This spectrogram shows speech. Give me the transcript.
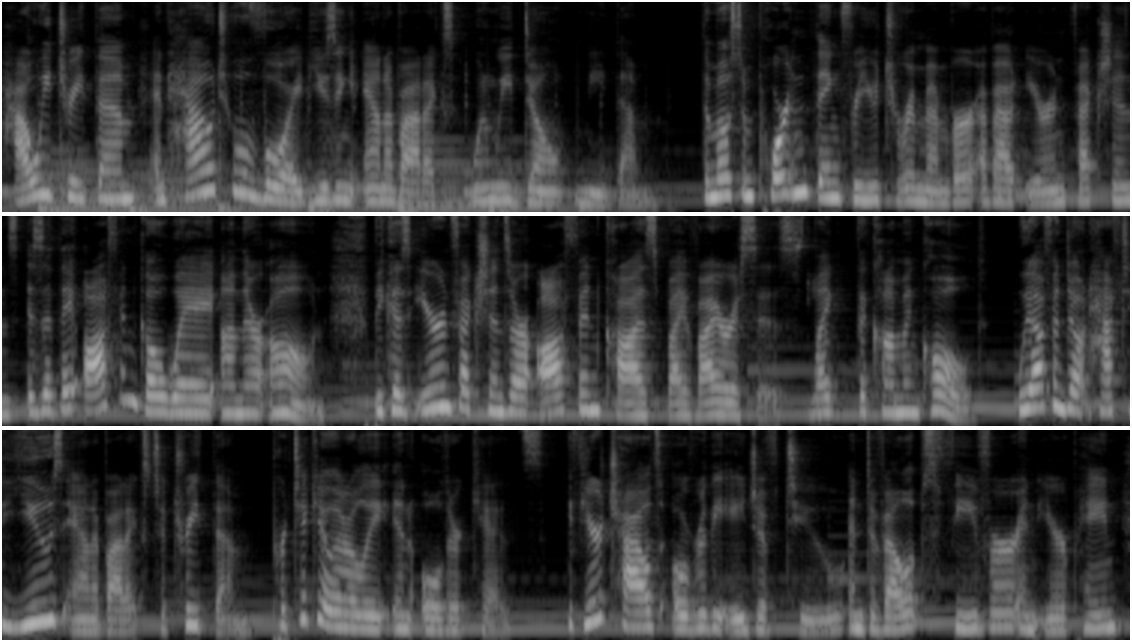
how we treat them, and how to avoid using antibiotics when we don't need them. The most important thing for you to remember about ear infections is that they often go away on their own because ear infections are often caused by viruses, like the common cold. We often don't have to use antibiotics to treat them, particularly in older kids. If your child's over the age of two and develops fever and ear pain,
